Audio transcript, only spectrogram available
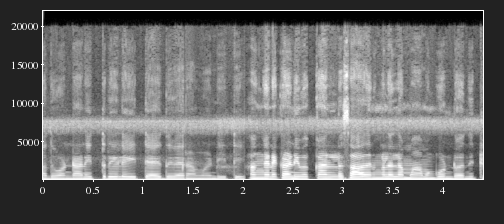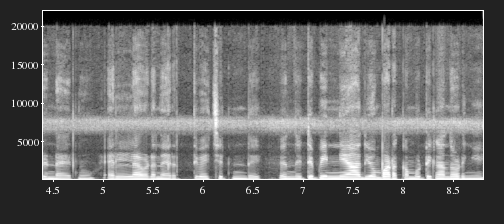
അതുകൊണ്ടാണ് ഇത്രയും ലേറ്റ് ആയത് വരാൻ വേണ്ടിയിട്ട് അങ്ങനെ കണി വെക്കാനുള്ള സാധനങ്ങളെല്ലാം മാമൻ കൊണ്ടുവന്നിട്ടുണ്ടായിരുന്നു. എല്ലാം അവിടെ നിരത്തി വെച്ചിട്ടുണ്ട്. എന്നിട്ട് പിന്നെ ആദ്യം പടക്കം പൊട്ടിക്കാൻ തുടങ്ങി.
